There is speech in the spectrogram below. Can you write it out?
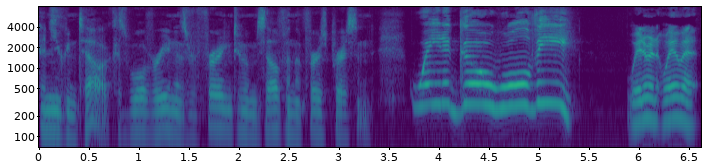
And you can tell because Wolverine is referring to himself in the first person. Way to go, Wolvie! Wait a minute, wait a minute.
